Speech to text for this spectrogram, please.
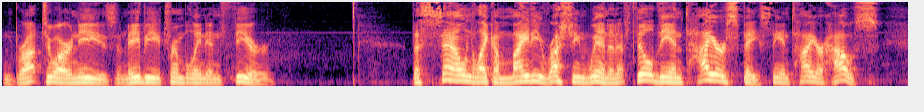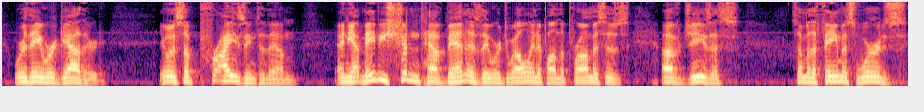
and brought to our knees and maybe trembling in fear. The sound like a mighty rushing wind, and it filled the entire space, the entire house where they were gathered. It was surprising to them, and yet maybe shouldn't have been as they were dwelling upon the promises of Jesus. Some of the famous words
